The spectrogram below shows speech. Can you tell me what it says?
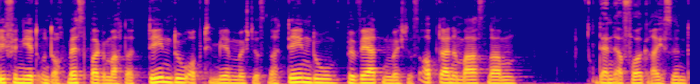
definiert und auch messbar gemacht, nach denen du optimieren möchtest, nach denen du bewerten möchtest, ob deine Maßnahmen denn erfolgreich sind.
